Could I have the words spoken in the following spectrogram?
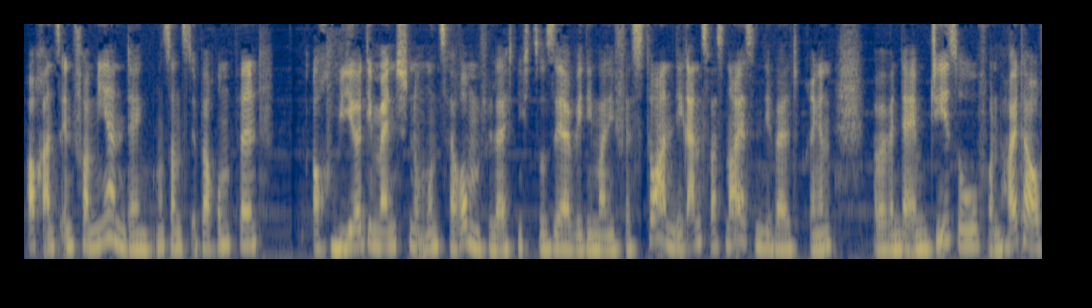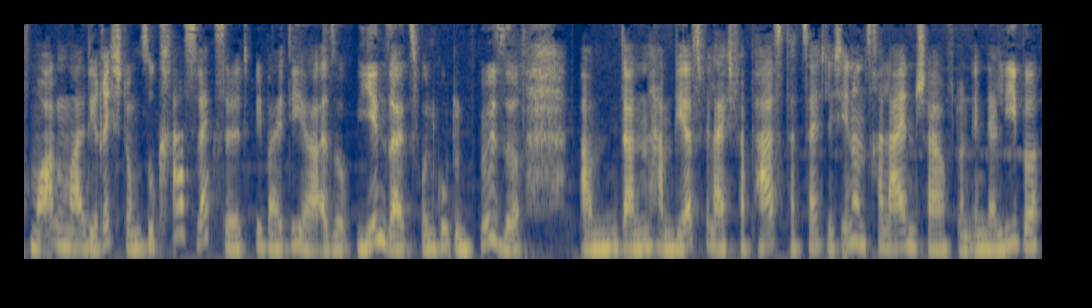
auch ans Informieren denken, sonst überrumpeln auch wir, die Menschen um uns herum, vielleicht nicht so sehr wie die Manifestoren, die ganz was Neues in die Welt bringen. Aber wenn der MG so von heute auf morgen mal die Richtung so krass wechselt wie bei dir, also jenseits von Gut und Böse, ähm, dann haben wir es vielleicht verpasst, tatsächlich in unserer Leidenschaft und in der Liebe,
